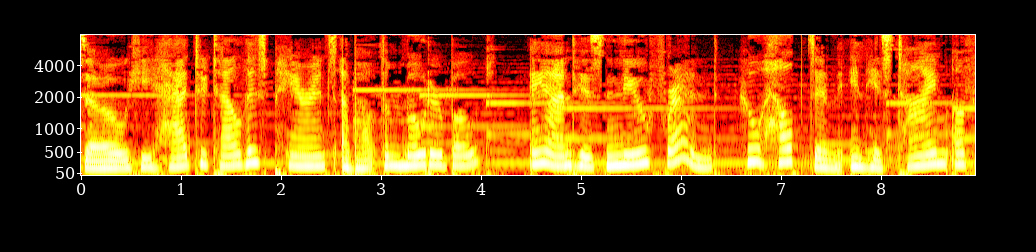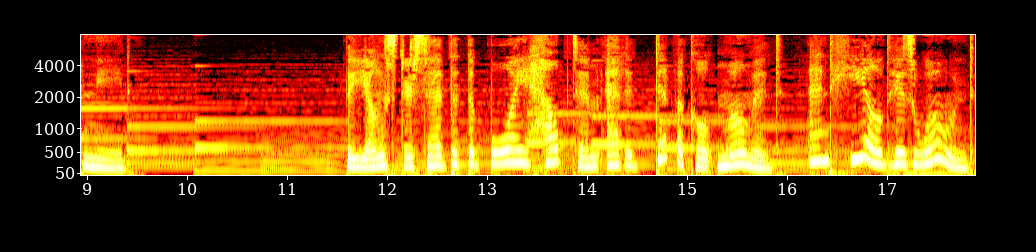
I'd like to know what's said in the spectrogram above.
So he had to tell his parents about the motorboat and his new friend who helped him in his time of need. The youngster said that the boy helped him at a difficult moment and healed his wound.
